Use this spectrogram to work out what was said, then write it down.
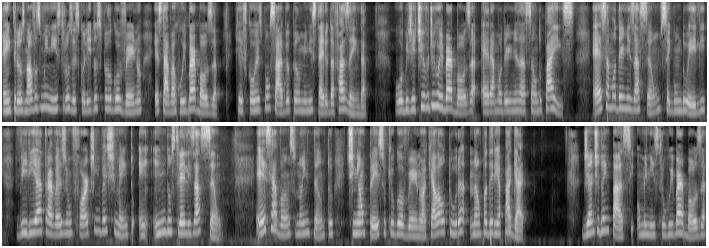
Entre os novos ministros escolhidos pelo governo estava Rui Barbosa, que ficou responsável pelo Ministério da Fazenda. O objetivo de Rui Barbosa era a modernização do país. Essa modernização, segundo ele, viria através de um forte investimento em industrialização. Esse avanço, no entanto, tinha um preço que o governo, àquela altura, não poderia pagar. Diante do impasse, o ministro Rui Barbosa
